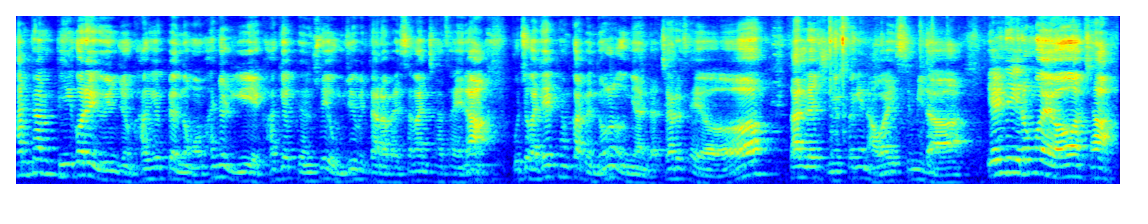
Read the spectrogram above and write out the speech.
한편 비거래 요인 중 가격 변동은 환율 위에 가격 변수의 움직임에 따라 발생한 자산이나 부채 가치의 평가 변동을 의미한다. 자르세요. 달러의 중요성이 나와 있습니다. 예를 들어 이런 거예요. 자,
